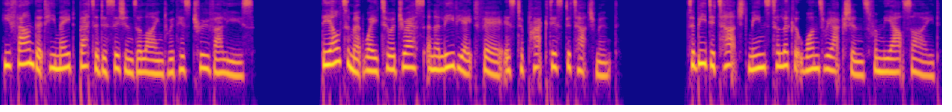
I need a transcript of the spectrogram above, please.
he found that he made better decisions aligned with his true values. The ultimate way to address and alleviate fear is to practice detachment. To be detached means to look at one's reactions from the outside.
